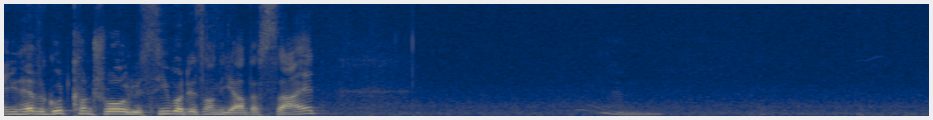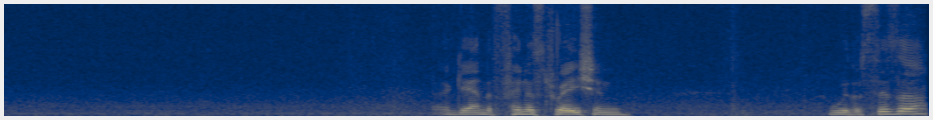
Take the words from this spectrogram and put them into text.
And you have a good control. You see what is on the other side. Again, the fenestration with a scissor.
